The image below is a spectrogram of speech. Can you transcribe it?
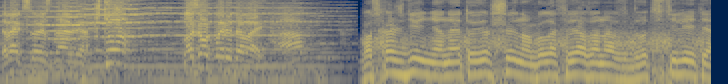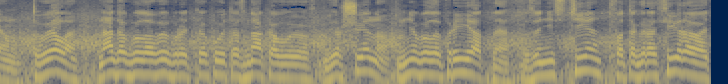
Давай к свое знамя. Что? Флажок, говорю, давай. А? Восхождение на эту вершину было связано с 20-летием Твела. Надо было выбрать какую-то знаковую вершину. Мне было приятно занести, фотографировать.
